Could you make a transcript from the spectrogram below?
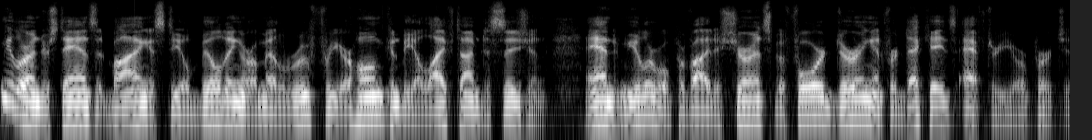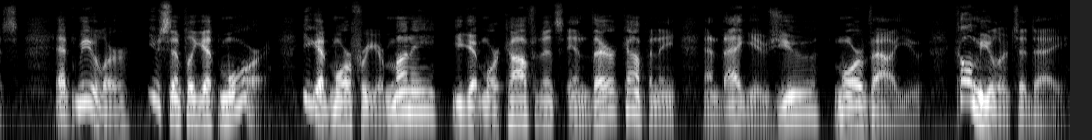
Mueller understands that buying a steel building or a metal roof for your home can be a lifetime decision, and Mueller will provide assurance before, during, and for decades after your purchase. At Mueller, you simply get more. You get more for your money, you get more confidence in their company, and that gives you more value. Call Mueller today,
